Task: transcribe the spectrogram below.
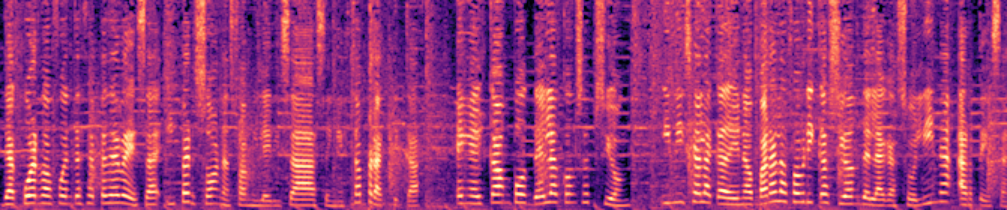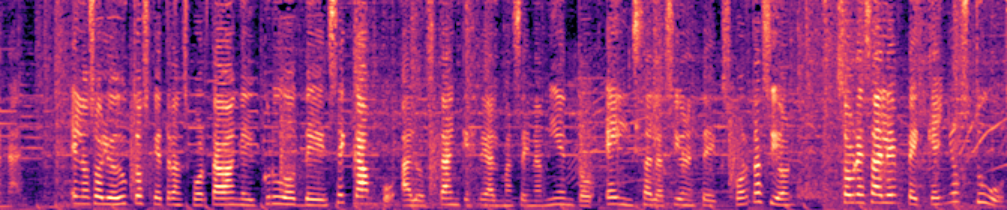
De acuerdo a fuentes de PDVSA y personas familiarizadas en esta práctica, en el campo de la Concepción inicia la cadena para la fabricación de la gasolina artesanal. En los oleoductos que transportaban el crudo de ese campo a los tanques de almacenamiento e instalaciones de exportación, sobresalen pequeños tubos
